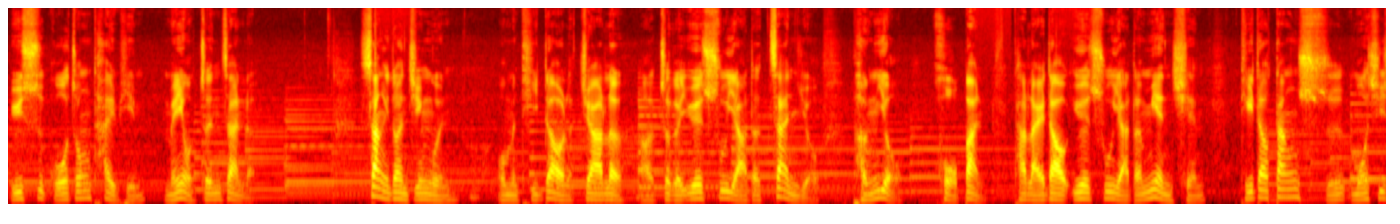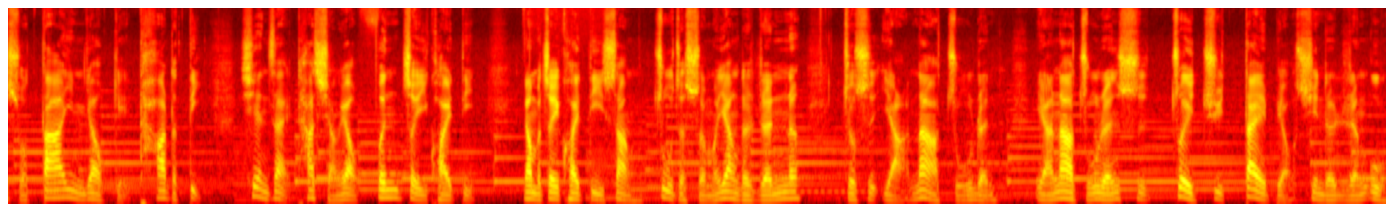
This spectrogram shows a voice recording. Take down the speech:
于是国中太平，没有征战了。上一段经文我们提到了加勒啊，这个约书亚的战友、朋友。伙伴，他来到约书亚的面前，提到当时摩西所答应要给他的地，现在他想要分这一块地。那么这一块地上住着什么样的人呢？就是亚纳族人。亚纳族人是最具代表性的人物，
